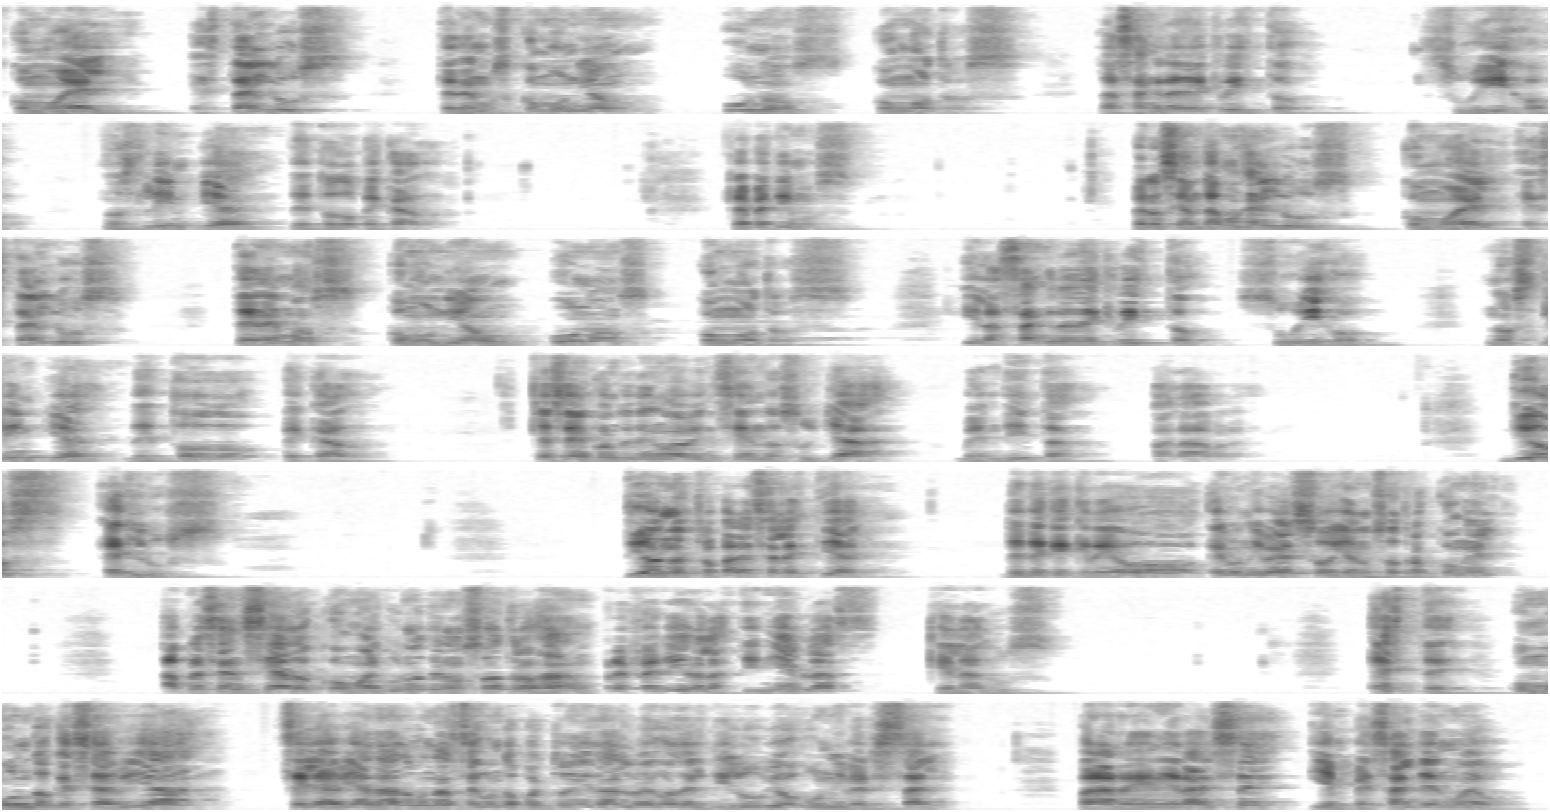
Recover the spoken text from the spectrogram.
como Él está en luz, tenemos comunión unos con otros. La sangre de Cristo, su Hijo, nos limpia de todo pecado. Repetimos. Pero si andamos en luz, como Él está en luz, tenemos comunión unos con otros. Y la sangre de Cristo, su Hijo, nos limpia de todo pecado. Que el Señor continúe venciendo su ya bendita palabra. Dios es luz. Dios, nuestro Padre Celestial, desde que creó el universo y a nosotros con él, ha presenciado cómo algunos de nosotros han preferido las tinieblas que la luz. Este, un mundo que se, había, se le había dado una segunda oportunidad luego del diluvio universal, para regenerarse y empezar de nuevo.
